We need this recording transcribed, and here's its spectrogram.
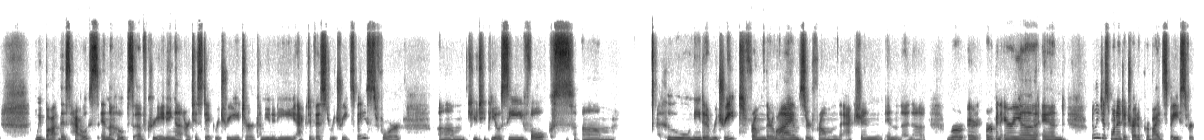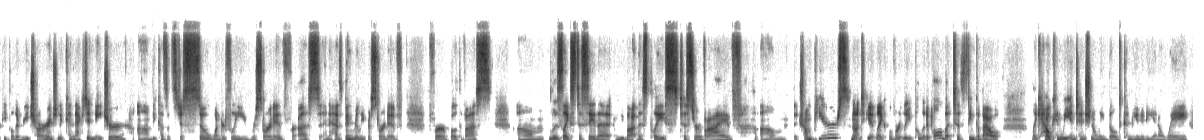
We bought this house in the hopes of creating an artistic retreat or community activist retreat space for um, QTPOC folks um, who need a retreat from their lives or from the action in, in a rural, er, urban area and really just wanted to try to provide space for people to recharge and to connect in nature um, because it's just so wonderfully restorative for us and it has been really restorative for both of us um, Liz likes to say that we bought this place to survive um, the Trump years, not to get like overtly political, but to think about like how can we intentionally build community in a way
